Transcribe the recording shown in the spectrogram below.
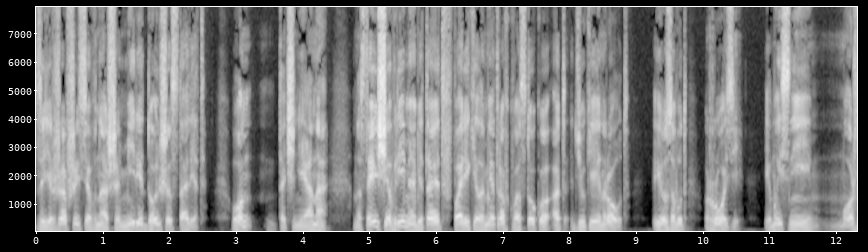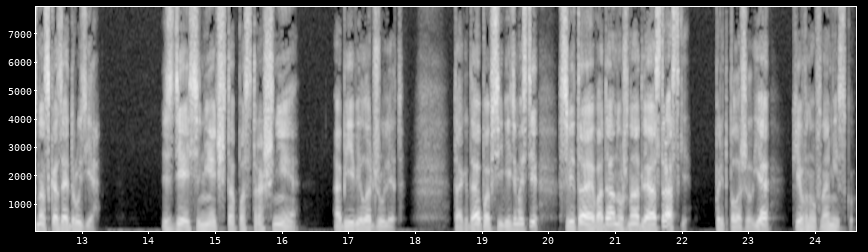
задержавшийся в нашем мире дольше ста лет. Он, точнее она, в настоящее время обитает в паре километров к востоку от Дюкейн-Роуд. Ее зовут Рози, и мы с ней, можно сказать, друзья. «Здесь нечто пострашнее», — объявила Джульет. «Тогда, по всей видимости, святая вода нужна для острастки», — предположил я, кивнув на миску.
